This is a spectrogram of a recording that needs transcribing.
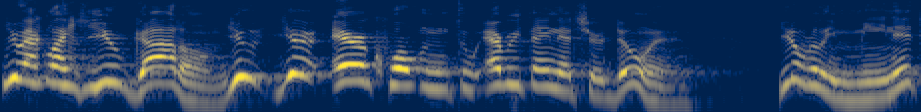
you act like you got them. You, you're air quoting through everything that you're doing. You don't really mean it.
